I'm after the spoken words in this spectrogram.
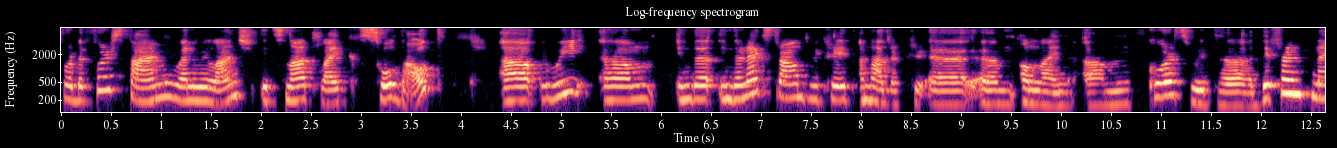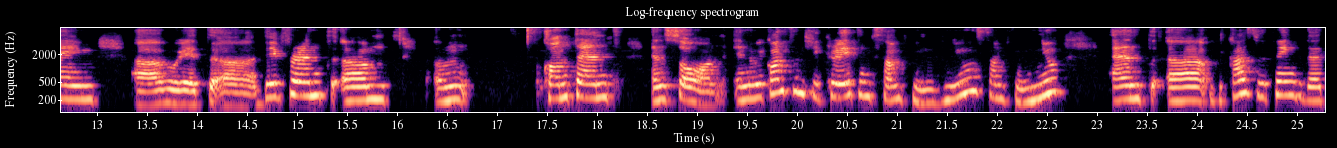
for the first time when we launch it's not like sold out we um, in the in the next round we create another uh, um, online um, course with a different name uh, with uh, different um, um, content and so on. And we're constantly creating something new something new. And uh, because we think that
